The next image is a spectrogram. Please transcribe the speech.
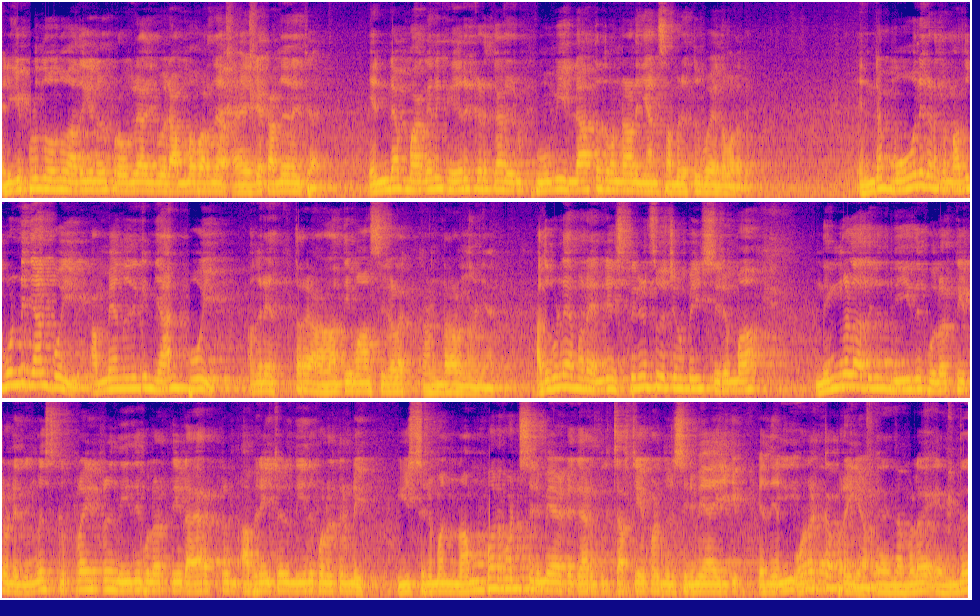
എനിക്കിപ്പോഴും തോന്നുന്നു അതിങ്ങനെ ഒരു പ്രോഗ്രാം ഒരു അമ്മ പറഞ്ഞ എന്റെ കണ്ണ് നനച്ചാൽ എന്റെ മകന് കയറിക്കിടക്കാൻ ഒരു ഭൂമി ഇല്ലാത്തത് കൊണ്ടാണ് ഞാൻ സമരത്ത് പോയെന്ന് പറഞ്ഞു. എന്റെ മോന് കിടക്കും അതുകൊണ്ട് ഞാൻ പോയി. അമ്മ എന്നതിലേക്ക് ഞാൻ പോയി. അങ്ങനെ എത്ര ആദിവാസികളെ കണ്ടാണെന്ന് ഞാൻ. അതുകൊണ്ട് ഞാൻ പറഞ്ഞു എന്റെ എക്സ്പീരിയൻസ് വെച്ച് നോക്കുമ്പോൾ ഈ സിനിമ നിങ്ങൾ അതിൽ നീതി പുലർത്തിയിട്ടുണ്ട്. നിങ്ങൾ സ്ക്രിപ്റ്റ് റൈറ്റർ നീതി പുലർത്തി ഡയറക്ടറും അഭിനയിച്ചൊരു നീതി പുലർത്തിയിട്ടുണ്ട്. ഈ സിനിമ നമ്പർ വൺ സിനിമയായിട്ട് കേരളത്തിൽ ചർച്ച ചെയ്യപ്പെടുന്ന ഒരു സിനിമയായിരിക്കും എന്ന് ഞാൻ ഉറക്കെ പറയുകയാണ്. നമ്മൾ എന്ത്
